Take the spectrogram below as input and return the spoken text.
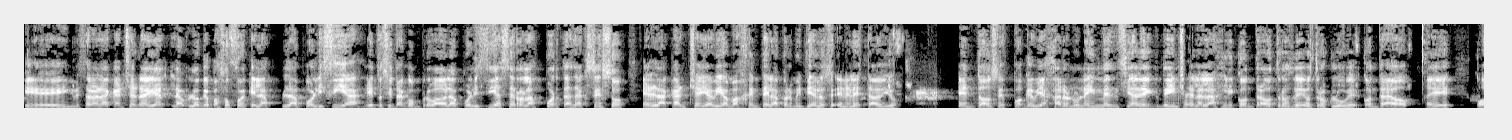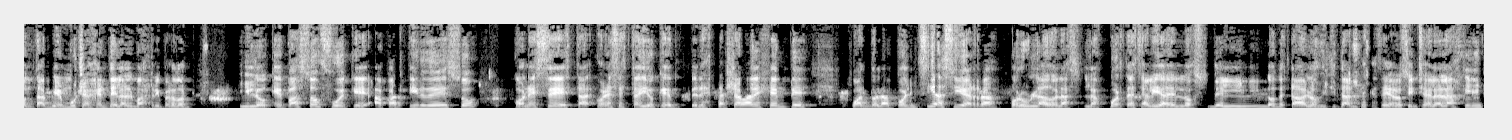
eh, ingresaron a la cancha en realidad, la, lo que pasó fue que la, la, policía, esto sí está comprobado, la policía cerró las puertas de acceso en la cancha y había más gente de la permitida en el estadio. Entonces, porque viajaron una inmensidad de, hinchas del Al-Ahly contra otros de otro club, contra, eh, con también mucha gente del Al-Masri, perdón. Y lo que pasó fue que a partir de eso, con ese, con ese estadio que estallaba de gente, cuando la policía cierra, por un lado, las, las puertas de salida de los, del, donde estaban los visitantes, que serían los hinchas del Al-Ahly,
